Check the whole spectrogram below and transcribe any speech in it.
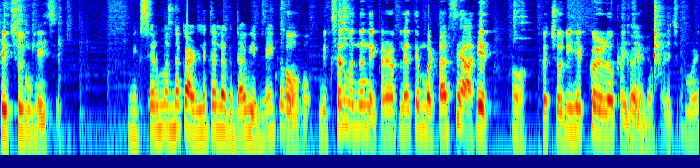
ठेचून घ्यायचे. मिक्सर मधनं काढले तर लगदा होईल नाही का? हो हो. मिक्सर मधनं नाही कारण आपल्याला ते मटारचे आहेत हो. कचोरी हे कळलं पाहिजे. कळलं पाहिजे. त्याच्यामुळे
